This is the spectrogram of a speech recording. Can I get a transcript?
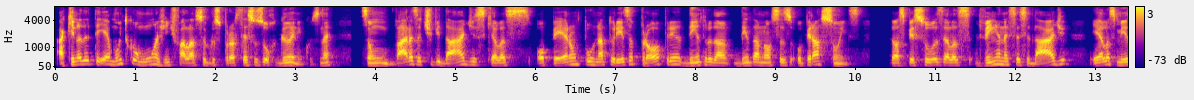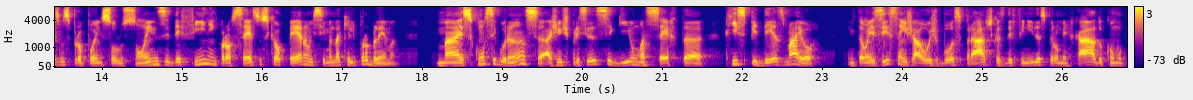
Aqui na DTI é muito comum a gente falar sobre os processos orgânicos, né? São várias atividades que elas operam por natureza própria dentro, da, dentro das nossas operações. Então as pessoas elas veem a necessidade, elas mesmas propõem soluções e definem processos que operam em cima daquele problema. Mas com segurança, a gente precisa seguir uma certa rispidez maior. Então, existem já hoje boas práticas definidas pelo mercado, como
